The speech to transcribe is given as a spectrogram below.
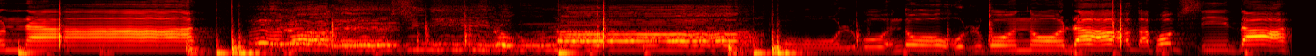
히로구나 에라 대신이로구나 놀고 놀고 놀아가 봅시다.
